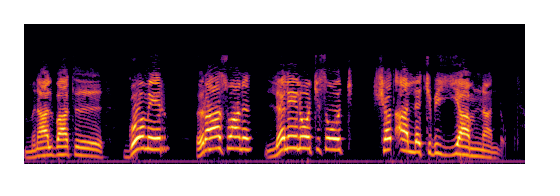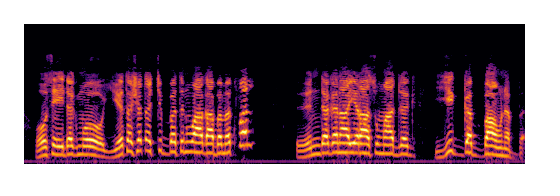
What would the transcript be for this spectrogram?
ምናልባት ጎሜር ራሷን ለሌሎች ሰዎች ሸጣለች ብዬ አምናለሁ። ሆሴ ደግሞ የተሸጠችበትን ዋጋ በመክፈል እንደ ገና የራሱ ማድረግ ይገባው ነበር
